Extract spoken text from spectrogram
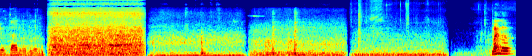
O Taro vai Milo.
